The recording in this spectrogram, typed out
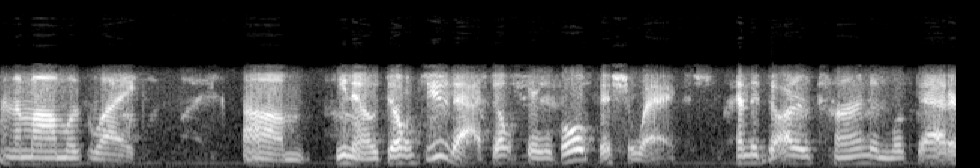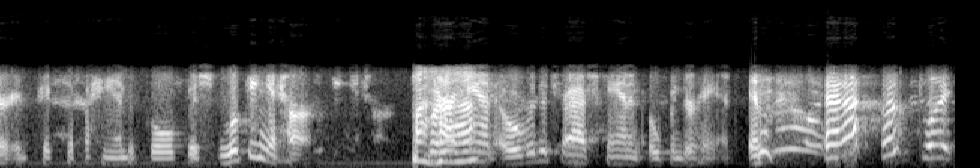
and the mom was like, um, you know, don't do that, don't throw the goldfish away. And the daughter turned and looked at her and picked up a hand of goldfish, looking at her, put her Uh-huh. hand over the trash can and opened her hand. And I was like,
